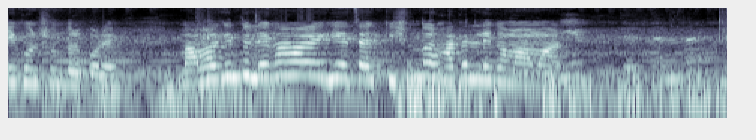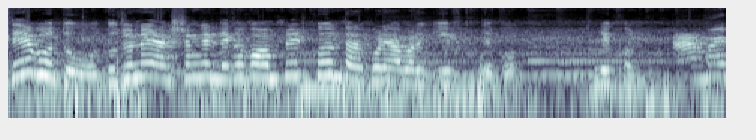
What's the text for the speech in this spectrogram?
লিখুন সুন্দর করে। মামার কিন্তু লেখা হয়ে গিয়েছে কি সুন্দর হাতের লেখা মামার। দেবো তো দুজনে একসঙ্গে লেখা কমপ্লিট করুন তারপরে আবার গিফট দেবো। লিখুন। আমার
